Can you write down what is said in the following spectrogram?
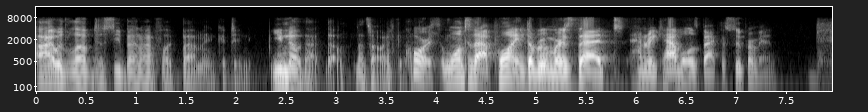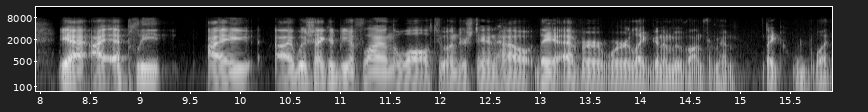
I would love to see Ben Affleck Batman continue. You know that though. That's how I feel. of course, well, to that point, the rumors that Henry Cavill is back as Superman. Yeah, I, I plead I I wish I could be a fly on the wall to understand how they ever were like gonna move on from him. Like what?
